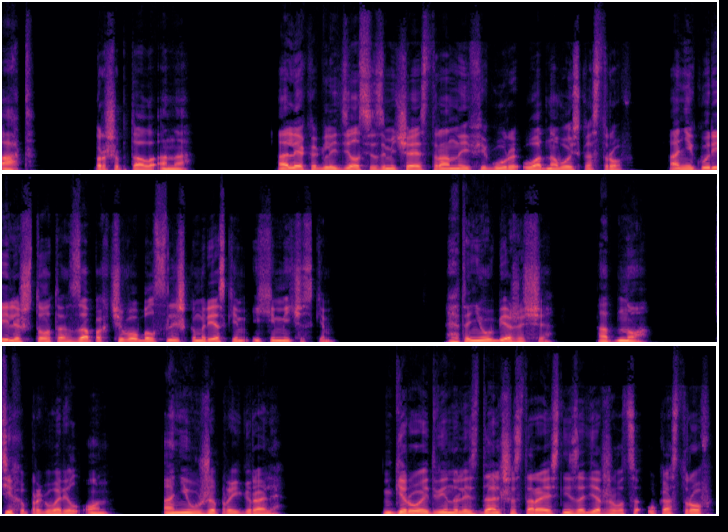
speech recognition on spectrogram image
ад», — прошептала она. Олег огляделся, замечая странные фигуры у одного из костров. Они курили что-то, запах чего был слишком резким и химическим. «Это не убежище. Одно», — тихо проговорил он. «Они уже проиграли». Герои двинулись дальше, стараясь не задерживаться у костров,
